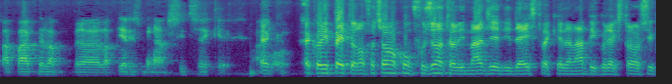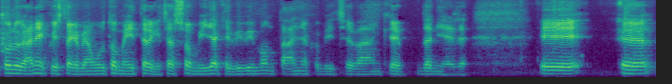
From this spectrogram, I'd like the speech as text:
a parte la, la Pieris brassice che... Ecco, ecco, ripeto, non facciamo confusione tra l'immagine di destra che è la Napi, quella extraossicoliani, e questa che abbiamo voluto mettere, che ci assomiglia, che vive in montagna, come diceva anche Daniele. E, eh,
